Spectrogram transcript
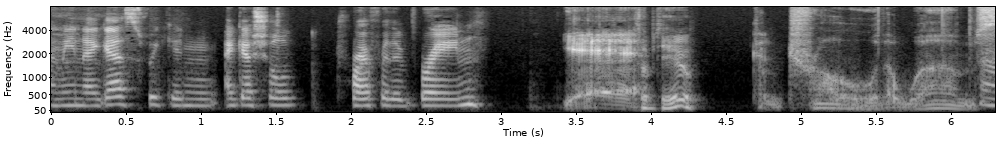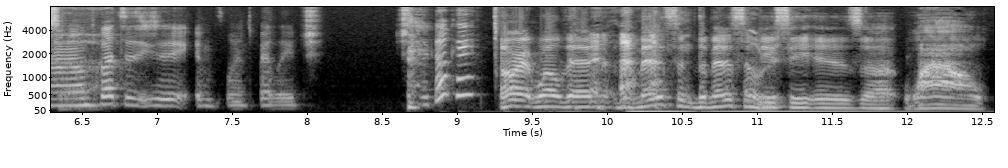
I mean, I guess we can. I guess she'll try for the brain. Yeah. It's up to you. Control the worms. I don't know. sir. Butts is usually influenced by Leech. She's like, okay. All right. Well, then the medicine the medicine DC is uh, wow.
